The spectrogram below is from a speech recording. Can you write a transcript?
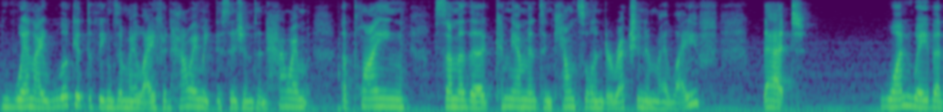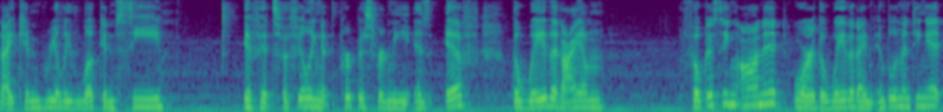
when I look at the things in my life and how I make decisions and how I'm applying some of the commandments and counsel and direction in my life, that one way that I can really look and see if it's fulfilling its purpose for me is if the way that I am focusing on it or the way that I'm implementing it?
